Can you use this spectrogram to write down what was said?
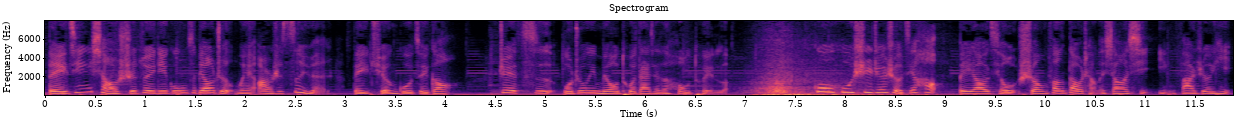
北京小时最低工资标准为二十四元，为全国最高。这次我终于没有拖大家的后腿了。过户逝者手机号被要求双方到场的消息引发热议。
